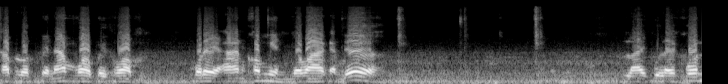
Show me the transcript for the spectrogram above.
ขับรถไปน้ำว่าไปพร้อมบ่ได้อ่านคอมเมนต์อย่าว่ากันเด้อหลายผู้หลายคน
